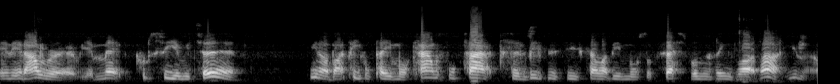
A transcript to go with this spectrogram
in, in our area may, could see a return you know, by people paying more council tax and businesses kind of like being more successful and things like that, you know.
